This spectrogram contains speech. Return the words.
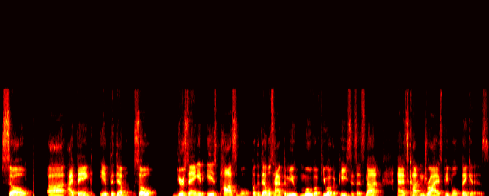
So uh, I think if the devil, so you're saying it is possible, but the Devils have to move, move a few other pieces. It's not as cut and dry as people think it is.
